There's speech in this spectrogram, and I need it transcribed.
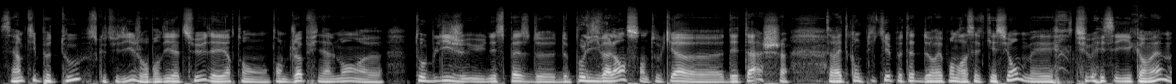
C'est un petit peu de tout ce que tu dis, je rebondis là-dessus. D'ailleurs, ton, job finalement euh, t'oblige une espèce de, polyvalence, en tout cas euh, des tâches. Ça va être compliqué peut-être de répondre à cette question, mais tu vas essayer quand même.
